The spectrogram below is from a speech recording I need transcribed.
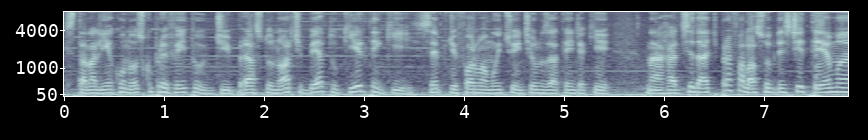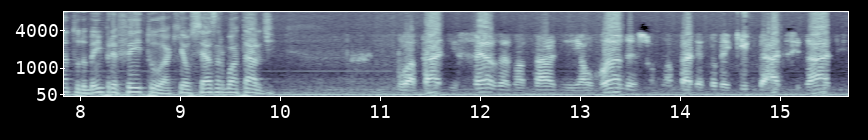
Está na linha conosco o prefeito de Braço do Norte, Beto Kirten, que sempre de forma muito gentil nos atende aqui na Rádio Cidade para falar sobre este tema. Tudo bem, prefeito? Aqui é o César, boa tarde. Boa tarde, César, boa tarde ao Wanderson, boa tarde a toda a equipe da Rádio Cidade.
